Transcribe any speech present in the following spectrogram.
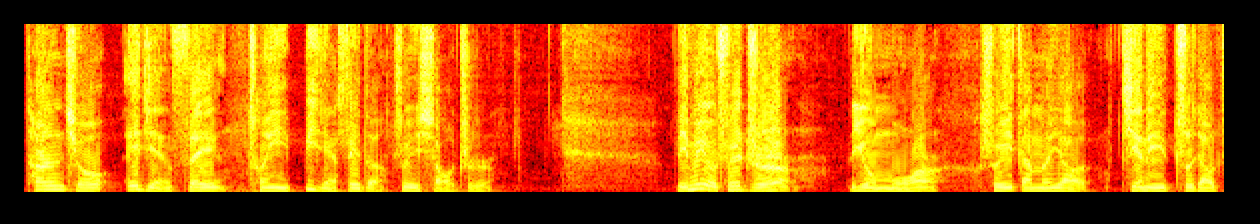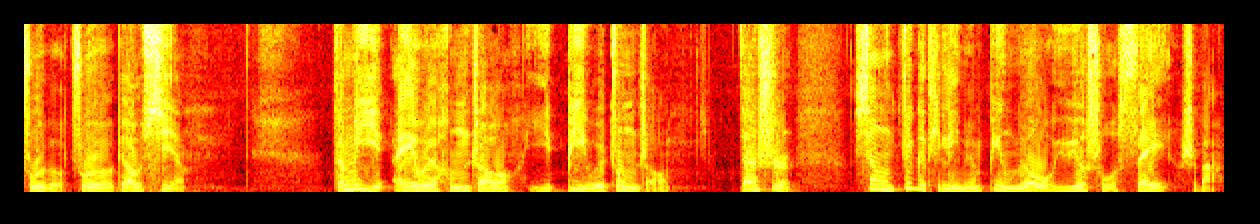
他让求 A 减 C 乘以 B 减 C 的最小值。里面有垂直，有模，所以咱们要建立直角坐坐标系。咱们以 A 为横轴，以 B 为纵轴。但是，像这个题里面并没有约束 C，是吧？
